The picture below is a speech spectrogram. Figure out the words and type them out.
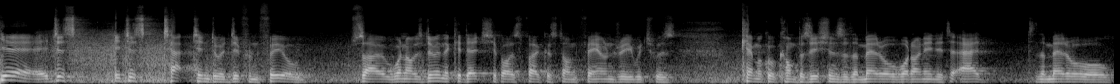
Yeah, it just it just tapped into a different field. So when I was doing the cadetship, I was focused on foundry, which was chemical compositions of the metal, what I needed to add to the metal or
